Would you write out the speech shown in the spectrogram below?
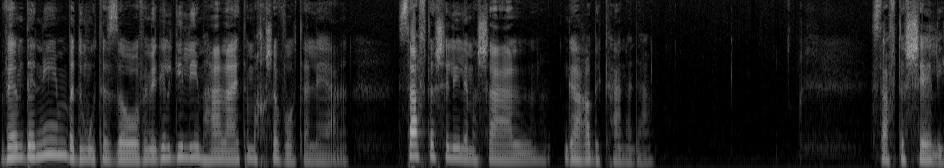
והם דנים בדמות הזו ומגלגלים הלאה את המחשבות עליה. סבתא שלי, למשל, גרה בקנדה. סבתא שלי,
